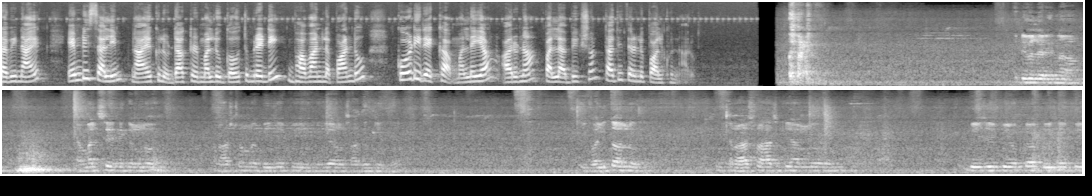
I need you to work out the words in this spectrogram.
రవి నాయక్ ఎండి సలీం నాయకులు డాక్టర్ మల్లు గౌతమ్ రెడ్డి భవాన్ల పాండు కోడి రెక్క మల్లయ్య అరుణ పల్ల భిక్షం తదితరులు పాల్గొన్నారు. ఇటీవల జరిగిన ఎమ్మెల్సీ ఎన్నికల్లో రాష్ట్రంలో బీజేపీ విజయాలు సాధించింది. ఈ ఫలితాలు రాష్ట్ర రాజకీయాల్లో బీజేపీ యొక్క బీజేపీ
